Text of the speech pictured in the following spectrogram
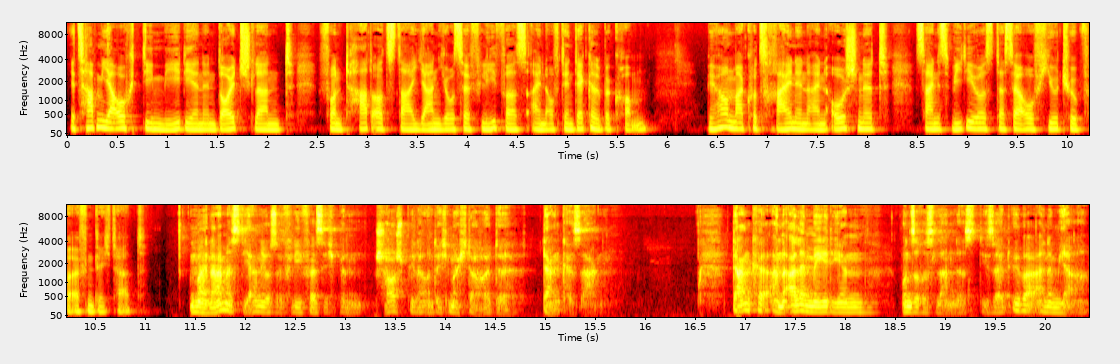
Jetzt haben ja auch die Medien in Deutschland von Tatortstar Jan-Josef Liefers einen auf den Deckel bekommen. Wir hören mal kurz rein in einen Ausschnitt seines Videos, das er auf YouTube veröffentlicht hat. Mein Name ist Jan-Josef Liefers, ich bin Schauspieler und ich möchte heute Danke sagen. Danke an alle Medien unseres Landes, die seit über einem Jahr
